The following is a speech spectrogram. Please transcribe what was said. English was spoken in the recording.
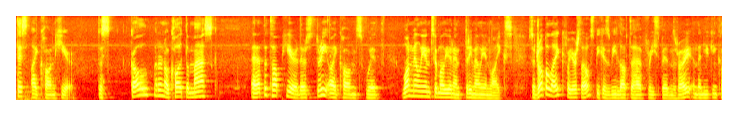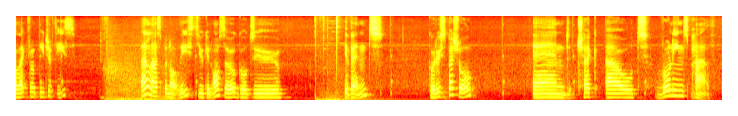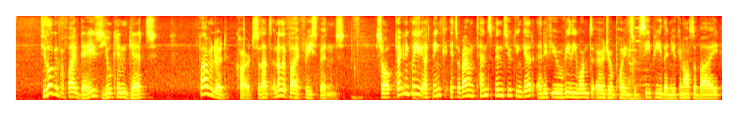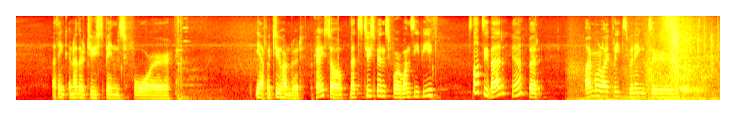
this icon here. The skull, I don't know, call it the mask. And at the top here, there's three icons with 1 million, 2 million, and 3 million likes. So drop a like for yourselves because we love to have free spins, right? And then you can collect from each of these. And last but not least, you can also go to events, go to special, and check out Ronin's Path. If you log in for 5 days, you can get 500 cards. So that's another 5 free spins. So technically, I think it's around 10 spins you can get, and if you really want to urge your points with CP, then you can also buy, I think, another 2 spins for, yeah, for 200. Okay, so that's 2 spins for 1 CP. It's not too bad, yeah, but I'm more likely to winning to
